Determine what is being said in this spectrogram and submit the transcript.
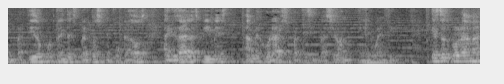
impartido por 30 expertos enfocados a ayudar a las pymes a mejorar su participación en el buen fin. Este programa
